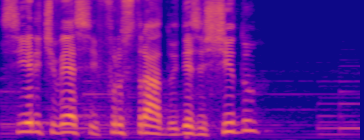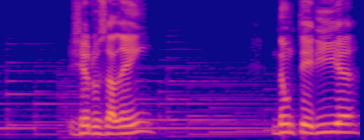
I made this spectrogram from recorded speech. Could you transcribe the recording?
Se ele tivesse frustrado e desistido, Jerusalém não teria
